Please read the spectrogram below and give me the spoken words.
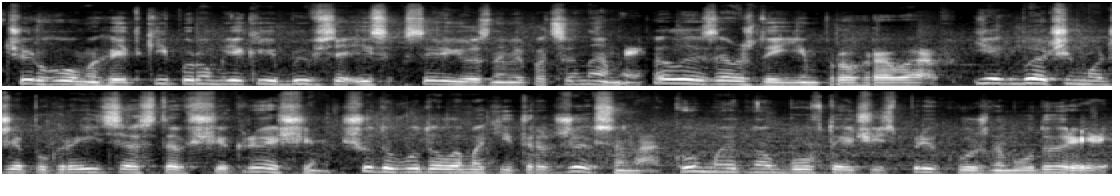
черговим гейткіпером, який бився із серйозними пацанами, але завжди їм програвав. Як бачимо, джеб українця став ще кращим, що доводила Макітра Джексона, кумедно бовтаючись при кожному ударі.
